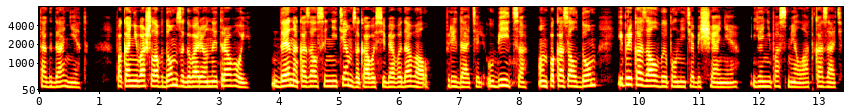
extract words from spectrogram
Тогда нет. Пока не вошла в дом, заговоренной травой. Дэн оказался не тем, за кого себя выдавал. Предатель, убийца. Он показал дом и приказал выполнить обещание. Я не посмела отказать.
